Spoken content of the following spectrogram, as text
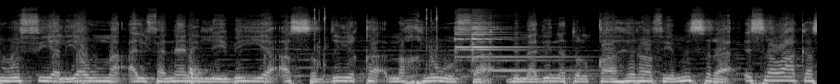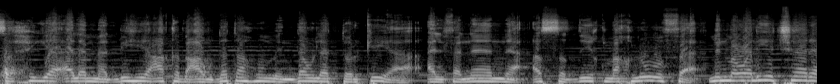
توفي اليوم الفنان الليبي الصديق مخلوف بمدينة القاهرة في مصر. إثر وعكة صحية ألمت به عقب عودته من دولة تركيا. الفنان الصديق مخلوف من مواليد شارع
